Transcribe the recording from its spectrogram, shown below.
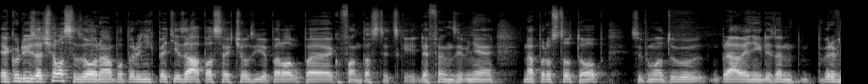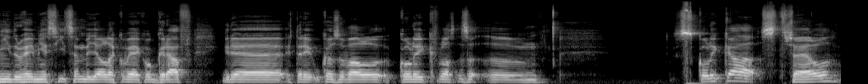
jako když začala sezóna, po prvních pěti zápasech Chelsea vypadala úplně jako fantasticky. Defenzivně naprosto top. Si pamatuju právě někdy ten první, druhý měsíc jsem viděl takový jako graf, kde, který ukazoval, kolik vlastně, um, z kolika střel,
